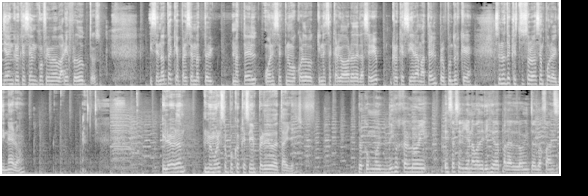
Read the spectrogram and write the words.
ya creo que se han confirmado varios productos. Y se nota que aparece Mattel, Mattel o en este no me acuerdo quién está a cargo ahora de la serie. Creo que sí era Mattel, pero el punto es que se nota que esto solo lo hacen por el dinero. Y la verdad me molesta un poco que se hayan perdido detalles. Pero como dijo Scarlett, esta serie ya no va dirigida para el obviamente los fans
